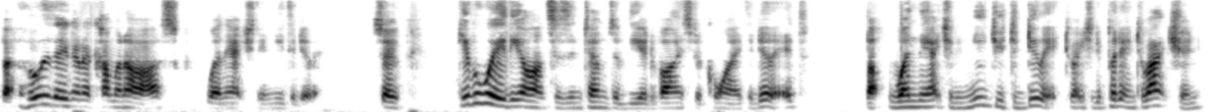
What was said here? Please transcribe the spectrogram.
But who are they going to come and ask when they actually need to do it? So give away the answers in terms of the advice required to do it. But when they actually need you to do it, to actually put it into action,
